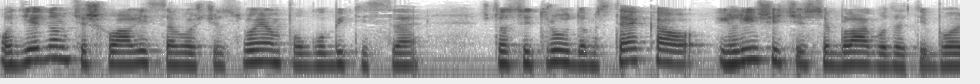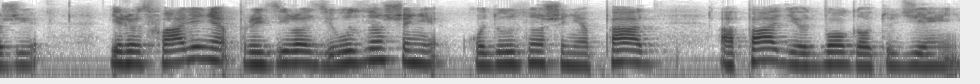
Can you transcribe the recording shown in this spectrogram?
odjednom ćeš hvalisavošću svojom pogubiti sve, što si trudom stekao i lišit ćeš se blagodati Božije, jer od hvaljenja proizilazi uznošenje, od uznošenja pad, a pad je od Boga otuđenje.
